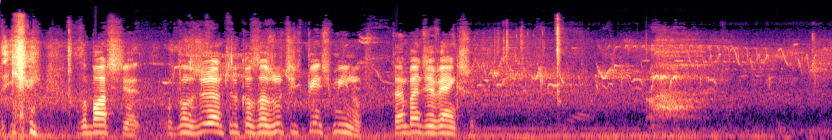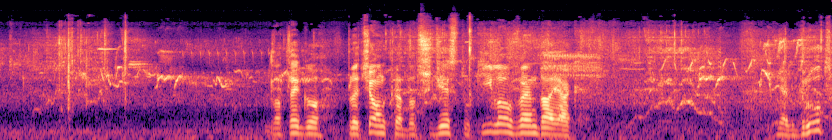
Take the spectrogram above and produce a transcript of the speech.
Zobaczcie, zdążyłem tylko zarzucić 5 minut. Ten będzie większy. Dlatego plecionka do 30 kg, węda jak jak drut.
